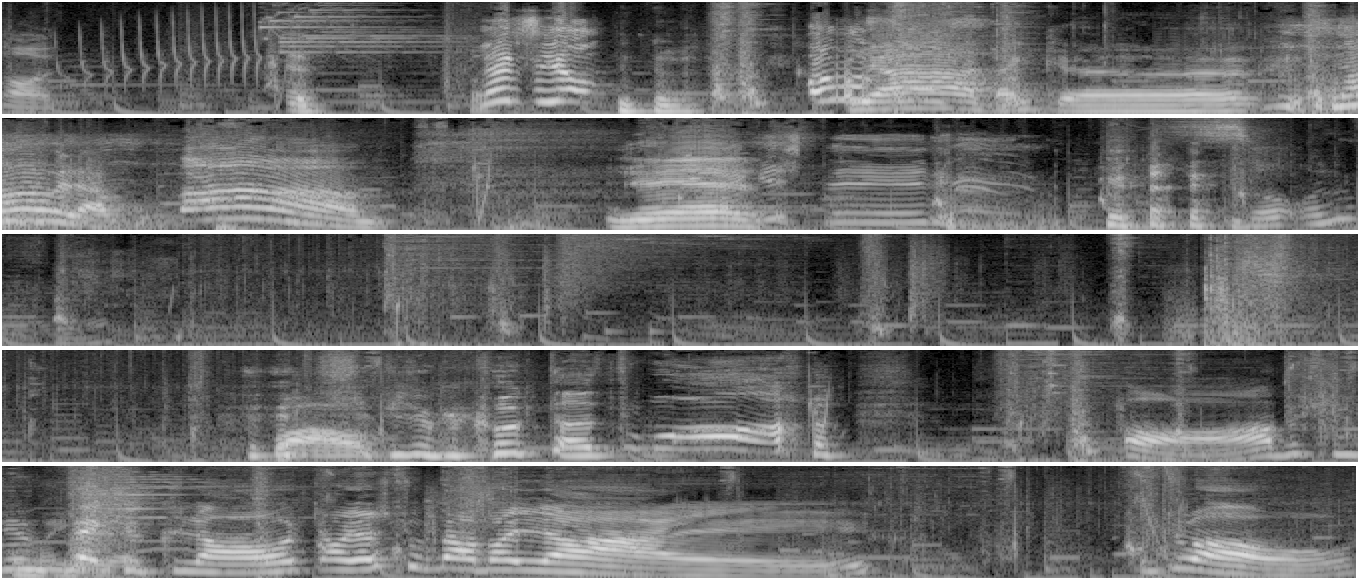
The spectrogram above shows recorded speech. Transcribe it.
Nein. Let's hier! Oh, Ja, danke. Bam, wieder. Bam. Yes. So unfair. Wow. Wie du geguckt hast. Wow. Oh, hab ich ihn dir Oh weggeklaut. Oh, das tut mir aber leid. Und du auch.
